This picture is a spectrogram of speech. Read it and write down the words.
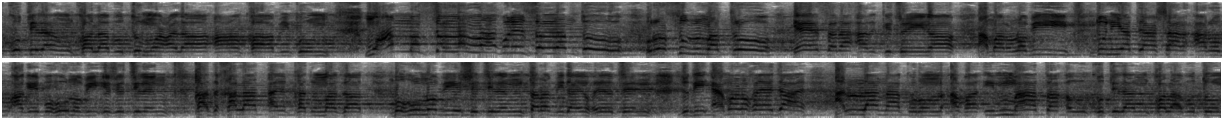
قتلا انقلبتم على أعقابكم মুহাম্মদ সাল্লাল্লাহু আলাইহি সাল্লাম তো রাসূল মাত্র এছাড়া আর কিছুই না আমার নবী দুনিয়াতে আসার আরব আগে বহু নবী এসেছিলেন কাদ খালাত আয় কাদ মাজাত বহু নবী এসেছিলেন তারা বিদায় হয়েছেন যদি এমন হয়ে যায়, আল্লাহ না করুন, আফা ইম্মাতা আও কুতিলান কলাবতুম।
